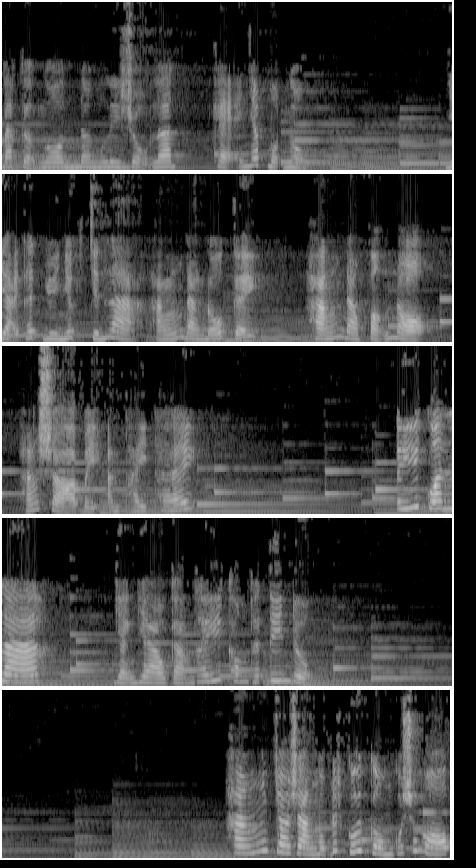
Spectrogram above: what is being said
bà cận ngôn nâng ly rượu lên, khẽ nhấp một ngụm. Giải thích duy nhất chính là hắn đang đố kỵ, hắn đang phẫn nộ, hắn sợ bị anh thay thế. Ý của anh là... Dạng dào cảm thấy không thể tin được. Hắn cho rằng mục đích cuối cùng của số 1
